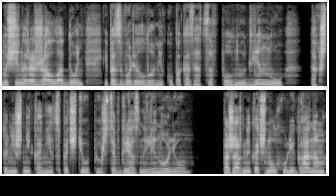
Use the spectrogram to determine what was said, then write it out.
Мужчина разжал ладонь и позволил ломику показаться в полную длину, так что нижний конец почти уперся в грязный линолеум. Пожарный качнул хулиганом,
